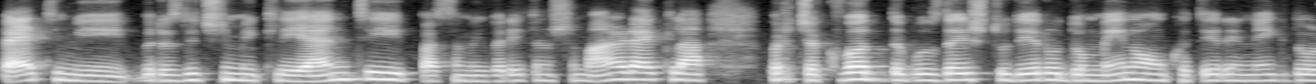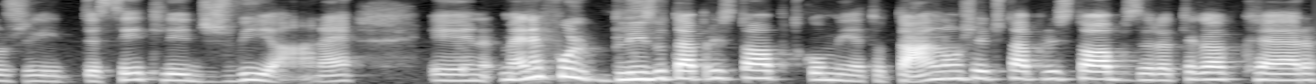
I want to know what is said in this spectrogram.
petimi različnimi klienti, pa sem jih verjetno še malo rekla, pričakovati, da bo zdaj študiral domeno, v kateri nekdo že deset let živi. In meni je ful blizu ta pristop, tako mi je totalno všeč ta pristop, zaradi tega, ker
